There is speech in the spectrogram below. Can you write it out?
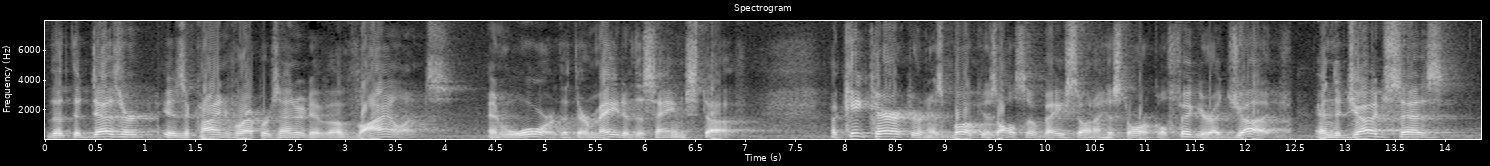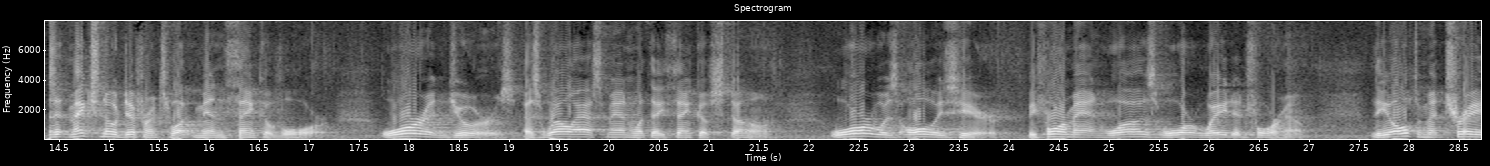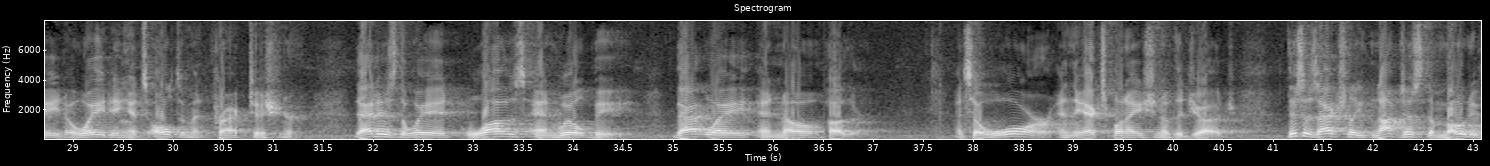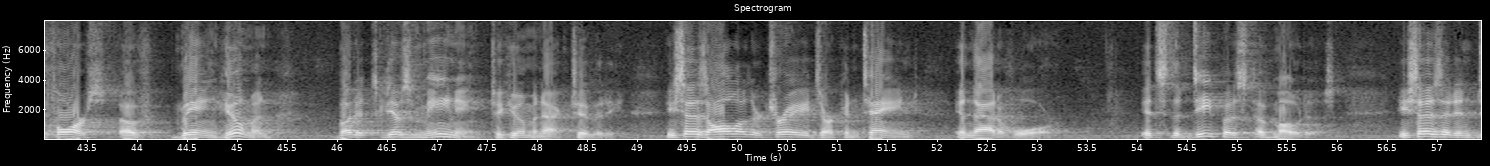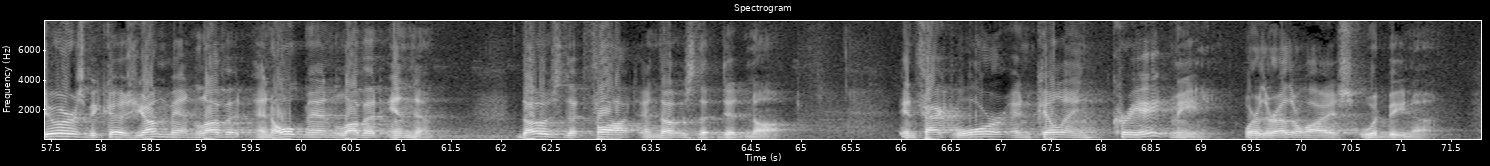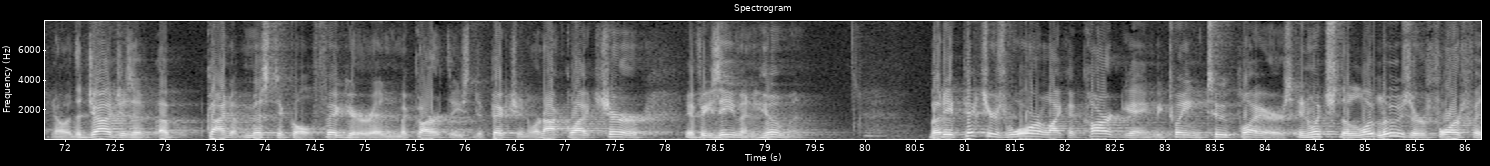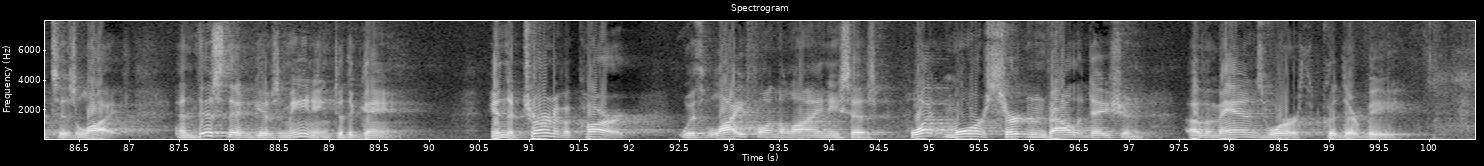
That the desert is a kind of representative of violence and war, that they're made of the same stuff. A key character in his book is also based on a historical figure, a judge. And the judge says, It makes no difference what men think of war. War endures, as well ask men what they think of stone. War was always here. Before man was, war waited for him. The ultimate trade awaiting its ultimate practitioner. That is the way it was and will be. That way and no other. And so, war in the explanation of the judge. This is actually not just the motive force of being human, but it gives meaning to human activity. He says all other trades are contained in that of war. It's the deepest of motives. He says it endures because young men love it and old men love it in them, those that fought and those that did not. In fact, war and killing create meaning where there otherwise would be none. You know, the judge is a, a kind of mystical figure in McCarthy's depiction. We're not quite sure if he's even human. But he pictures war like a card game between two players in which the loser forfeits his life. And this then gives meaning to the game. In the turn of a card, with life on the line, he says, what more certain validation of a man's worth could there be?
